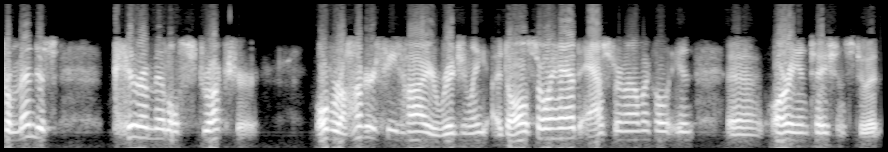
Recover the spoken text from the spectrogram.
tremendous pyramidal structure, over a hundred feet high originally, it also had astronomical in, uh, orientations to it.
